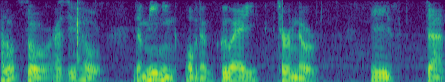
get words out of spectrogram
Hello, so as you know, the meaning of the gray terminal is that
